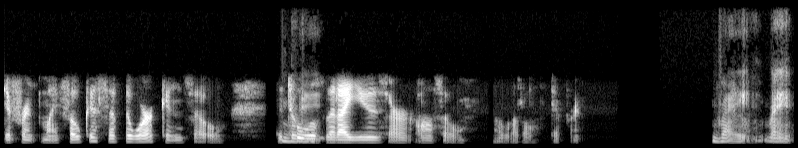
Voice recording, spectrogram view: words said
different my focus of the work, and so the tools Right. that I use are also a little different. Right, right.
